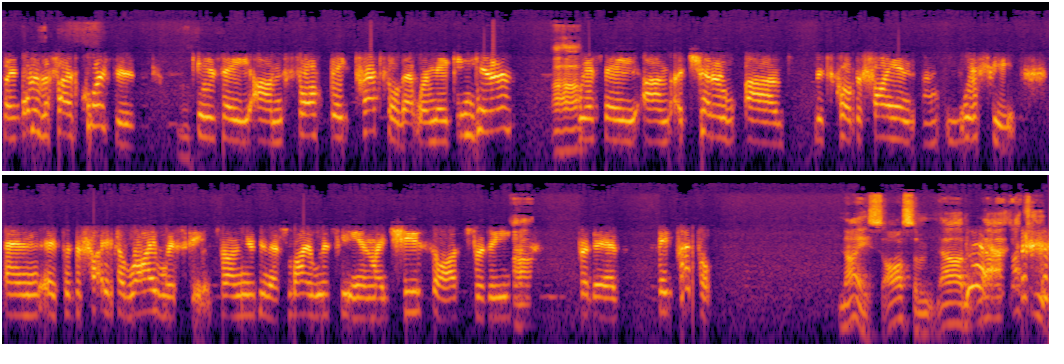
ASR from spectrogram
but one of the five courses is a um, soft baked pretzel that we're making here uh-huh. with a um, a cheddar. Uh, it's called Defiant whiskey, and it's a defi- it's a rye whiskey. So I'm using this rye whiskey in my cheese sauce for the Uh-huh. For the baked pretzel. Nice, awesome. Um, Yeah. now, actually,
